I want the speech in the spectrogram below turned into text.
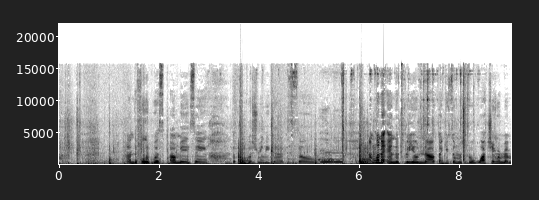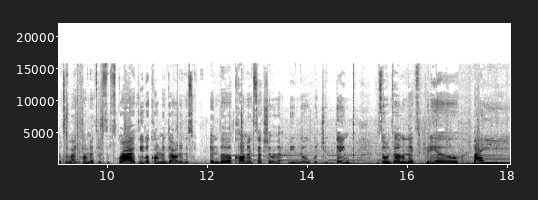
And the food was amazing. The food was really good. So i'm gonna end this video now. Thank you so much for watching. Remember to like comment and subscribe. Leave a comment down in this in the comment section and let me know what you think. So until the next video. Bye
